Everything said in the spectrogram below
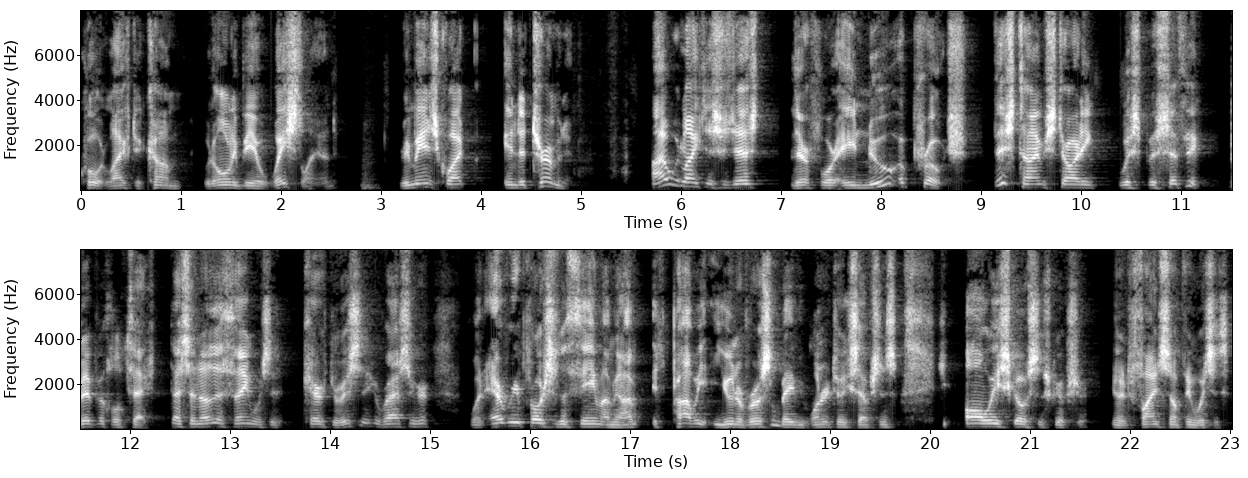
quote life to come would only be a wasteland, remains quite indeterminate. I would like to suggest, therefore, a new approach, this time starting with specific biblical text. That's another thing which is characteristic of Ratzinger. Whenever he approaches a theme, I mean, I'm, it's probably universal, maybe one or two exceptions. He always goes to Scripture, you know, to find something which is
